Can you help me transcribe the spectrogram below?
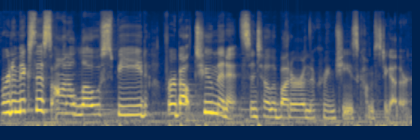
we're gonna mix this on a low speed for about two minutes until the butter and the cream cheese comes together.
